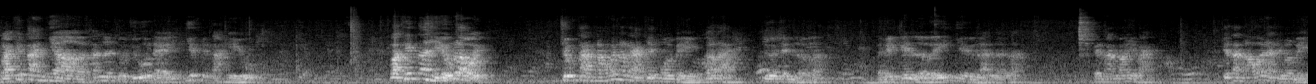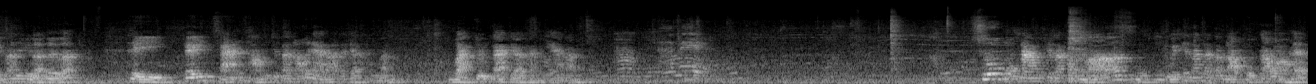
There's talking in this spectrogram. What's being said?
và chúng ta nhờ thánh linh của Chúa để giúp chúng ta hiểu. Và khi chúng ta hiểu rồi chúng ta nói nó ra trên môi miệng đó là đưa trên lửa. Tại vì cái lưỡi như là lửa. Cái thánh nói như vậy chúng ta nói ra trên miệng nó như là lửa. Thì cái sản phẩm chúng ta nói ra đó nó trở thành bánh. Và chúng ta trở thành nhà bánh. Suốt một năm chúng ta không mở một quyển cái thánh ta đọc một câu nào hết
